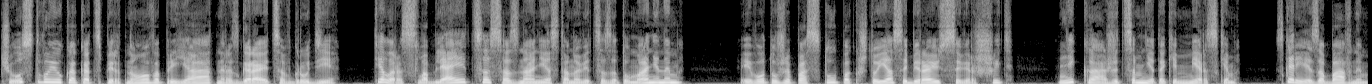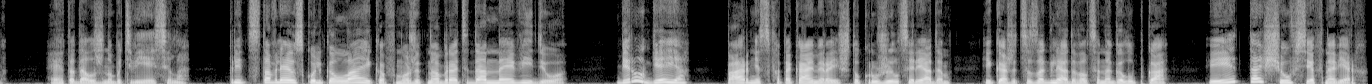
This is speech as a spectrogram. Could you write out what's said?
Чувствую, как от спиртного приятно разгорается в груди. Тело расслабляется, сознание становится затуманенным. И вот уже поступок, что я собираюсь совершить, не кажется мне таким мерзким, скорее забавным. Это должно быть весело. Представляю, сколько лайков может набрать данное видео. Беру гея, парня с фотокамерой, что кружился рядом и, кажется, заглядывался на голубка, и тащу всех наверх,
